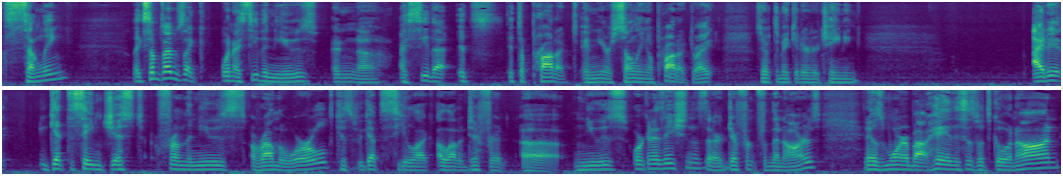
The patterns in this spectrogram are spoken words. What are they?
selling. Like sometimes, like when I see the news and uh, I see that it's it's a product and you're selling a product, right? So you have to make it entertaining. I didn't get the same gist from the news around the world because we got to see like a lot of different uh, news organizations that are different from than ours, and it was more about hey, this is what's going on.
